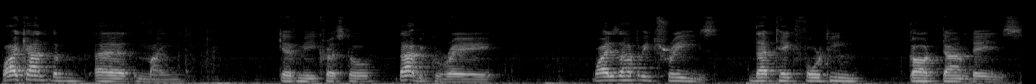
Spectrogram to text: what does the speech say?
Why can't the, uh, the mine give me crystal? That'd be great. Why does it have to be trees that take 14 goddamn days?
